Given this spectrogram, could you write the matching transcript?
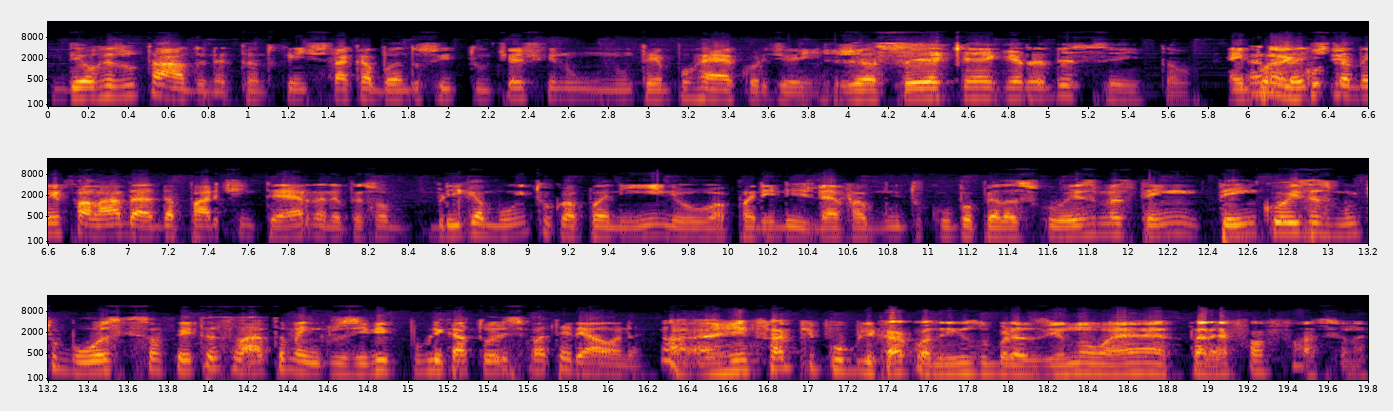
deu resultado, né? Tanto que a gente está acabando o Suitute, acho que num, num, tempo recorde aí. Já sei a quem agradecer, então. É importante é, não, também falar da, da, parte interna, né? O pessoal briga muito com a Panini, ou a Panini leva muito culpa pelas coisas, mas tem, tem coisas muito boas que são feitas lá também, inclusive publicar todo esse material, né? Ah, a gente sabe que publicar quadrinhos no Brasil não é tarefa fácil, né?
